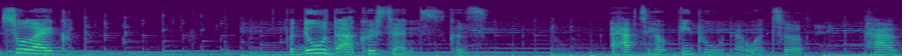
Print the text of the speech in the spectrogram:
So, like, for those that are Christians, because I have to help people that want to have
